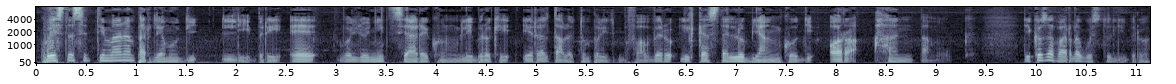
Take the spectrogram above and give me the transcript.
Questa settimana parliamo di libri e voglio iniziare con un libro che in realtà ho letto un po' di tempo fa, ovvero Il Castello Bianco di Orhan Pamuk. Di cosa parla questo libro?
